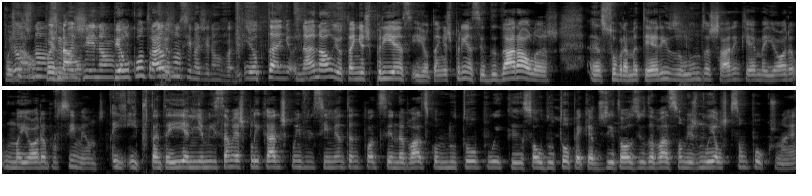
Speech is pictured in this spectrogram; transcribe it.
Pois eles não, não pois se não. imaginam. Pelo contrário. Eles não se imaginam velhos. Eu tenho, não, não, eu tenho a experiência, eu tenho a experiência de dar aulas uh, sobre a matéria e os alunos acharem que é maior, um maior aborrecimento. E, e, portanto, aí a minha missão é explicar-lhes que o envelhecimento tanto pode ser na base como no topo e que só o do topo é que é dos idosos e o da base são mesmo eles que são poucos, não é?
